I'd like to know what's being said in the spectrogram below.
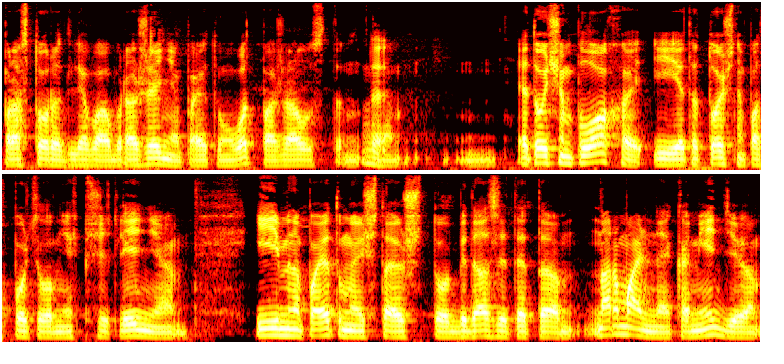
простора для воображения, поэтому вот, пожалуйста. Да. Это очень плохо, и это точно подпортило мне впечатление. И именно поэтому я считаю, что «Бедазлит» — это нормальная комедия,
